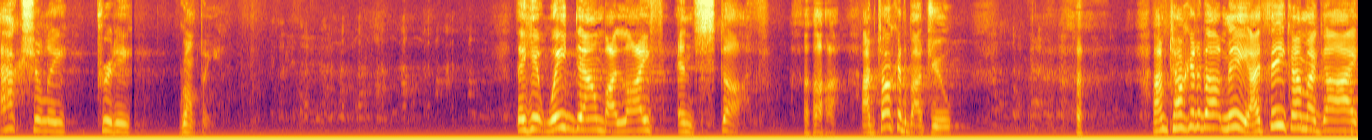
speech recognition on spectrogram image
actually pretty grumpy. They get weighed down by life and stuff. I'm talking about you. I'm talking about me. I think I'm a guy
